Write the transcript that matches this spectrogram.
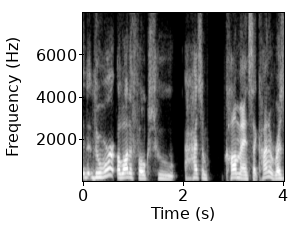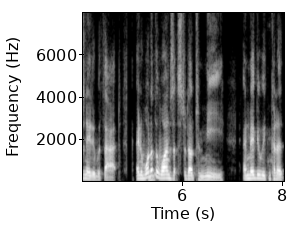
th- there were a lot of folks who had some comments that kind of resonated with that. And one of the ones that stood out to me, and maybe we can kind of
